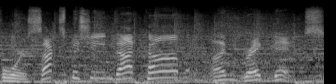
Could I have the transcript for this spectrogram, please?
For SoxMachine.com, I'm Greg Nix.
